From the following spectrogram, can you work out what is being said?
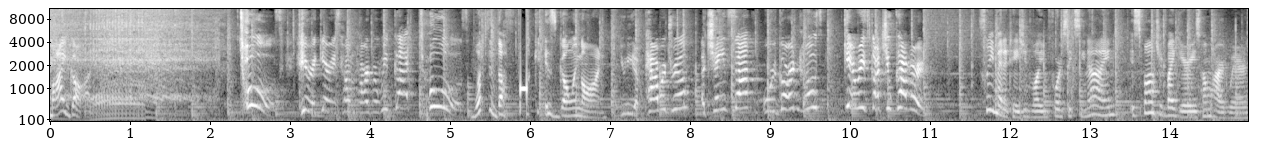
my god. Tools! Here at Gary's Home Hardware, we've got tools! What the fuck is going on? You need a power drill, a chainsaw, or a garden hose? Gary's got you covered! Sleep Meditation Volume 469 is sponsored by Gary's Home Hardware.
